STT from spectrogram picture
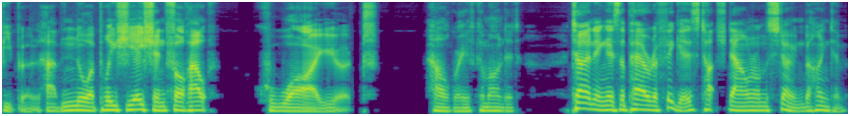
people have no appreciation for how. Quiet, Halgrave commanded, turning as the pair of figures touched down on the stone behind him.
